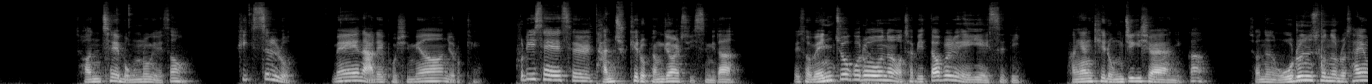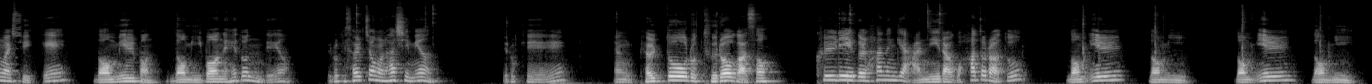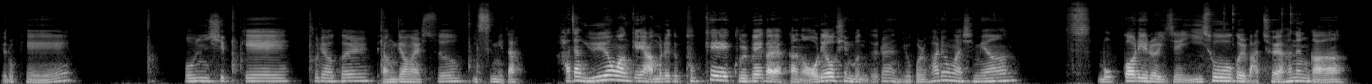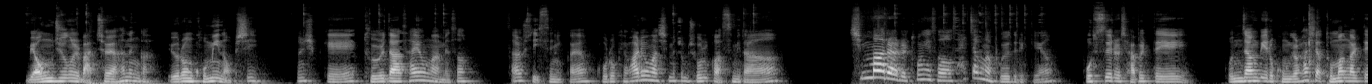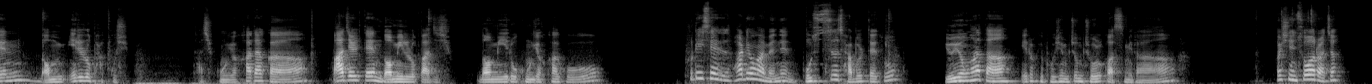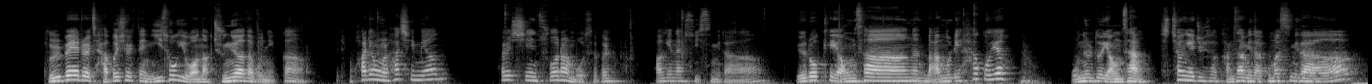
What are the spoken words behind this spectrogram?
전체 목록에서 퀵슬롯 맨 아래 보시면 이렇게 프리셋을 단축키로 변경할 수 있습니다. 그래서 왼쪽으로는 어차피 WASD 방향키를 움직이셔야 하니까 저는 오른손으로 사용할 수 있게 넘 1번, 넘 2번에 해뒀는데요. 이렇게 설정을 하시면 이렇게 그냥 별도로 들어가서 클릭을 하는 게 아니라고 하더라도 넘 1, 넘 2, 넘 1, 넘 2 이렇게 손쉽게出력을 변경할 수 있습니다. 가장 유용한 게 아무래도 부캐 굴배가 약간 어려우신 분들은 이걸 활용하시면 목걸이를 이제 이속을 맞춰야 하는가, 명중을 맞춰야 하는가, 이런 고민 없이 손쉽게 둘 다 사용하면서 싸울 수 있으니까요. 그렇게 활용하시면 좀 좋을 것 같습니다. 신마라를 통해서 살짝만 보여드릴게요. 보스를 잡을 때 본장비로 공격을 하시다 도망갈 땐 넘 1로 바꾸시고 다시 공격하다가 빠질 땐 넘 1로 빠지시고 넘 2로 공격하고 프리셋을 활용하면은 보스 잡을 때도 유용하다 이렇게 보시면 좀 좋을 것 같습니다. 훨씬 수월하죠? 굴배를 잡으실 땐 이속이 워낙 중요하다 보니까 활용을 하시면 훨씬 수월한 모습을 확인할 수 있습니다. 이렇게 영상은 마무리하고요. 오늘도 영상 시청해주셔서 감사합니다. 고맙습니다.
